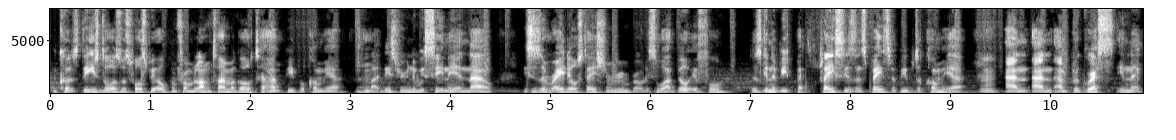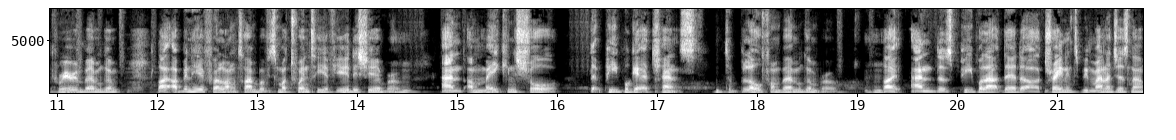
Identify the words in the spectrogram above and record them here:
Because these mm. doors were supposed to be open from a long time ago to have people come here. Mm. Like this room that we're sitting here now, this is a radio station room, bro. This is what I built it for. There's going to be p- places and space for people to come here mm. and and and progress in their career in Birmingham. Like I've been here for a long time, bro. It's my 20th year this year, bro, and I'm making sure that people get a chance to blow from Birmingham, bro. Mm-hmm. Like, and there's people out there that are training to be managers now,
